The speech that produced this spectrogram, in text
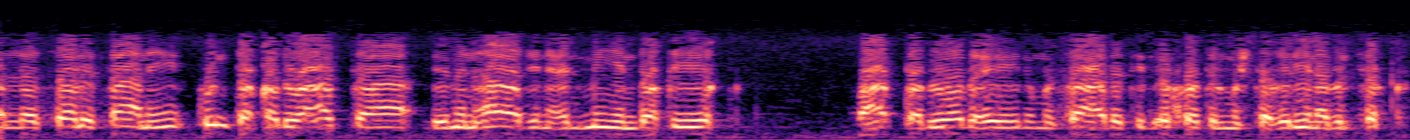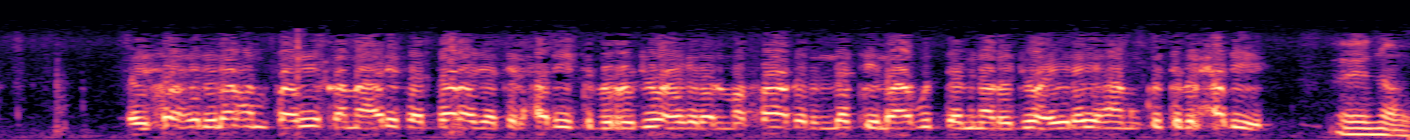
السؤال الثاني كنت قد وعدت بمنهاج علمي دقيق وعدت بوضعه لمساعدة الإخوة المشتغلين بالفقه ويسهل لهم طريق معرفة درجة الحديث بالرجوع إلى المصادر التي لا بد من الرجوع إليها من كتب الحديث. اي نعم.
